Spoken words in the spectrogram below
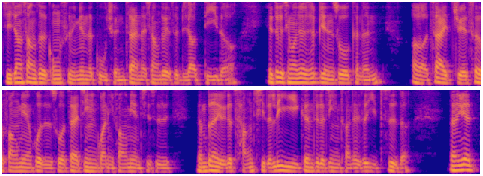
即将上市的公司里面的股权占的相对是比较低的，因为这个情况下就变成说，可能呃在决策方面或者说在经营管理方面，其实能不能有一个长期的利益跟这个经营团队是一致的？那因为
